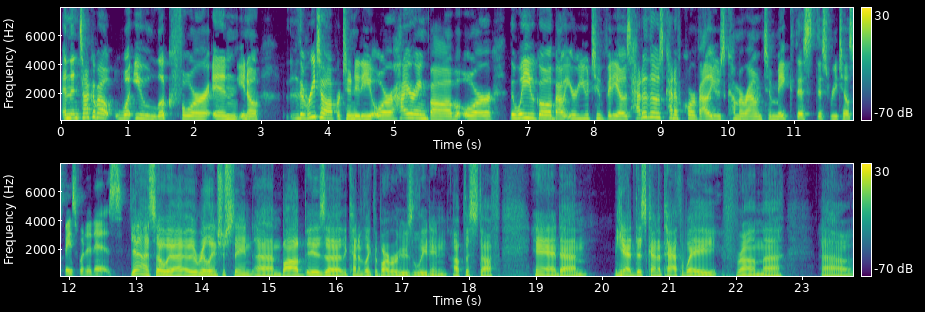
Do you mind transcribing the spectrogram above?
and then talk about what you look for in, you know, the retail opportunity or hiring Bob or the way you go about your YouTube videos, how do those kind of core values come around to make this this retail space what it is? Yeah, so uh, really interesting. Um, Bob is uh, kind of like the barber who's leading up the stuff, and um, he had this kind of pathway from uh, uh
